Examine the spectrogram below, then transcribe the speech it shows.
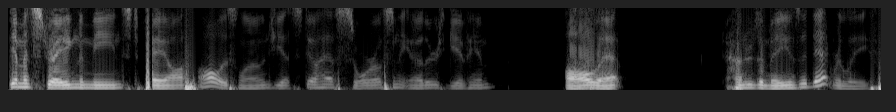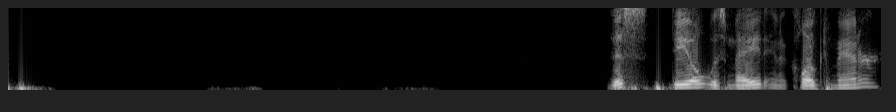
Demonstrating the means to pay off all his loans, yet still have Soros and the others give him all that hundreds of millions of debt relief. This deal was made in a cloaked manner.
